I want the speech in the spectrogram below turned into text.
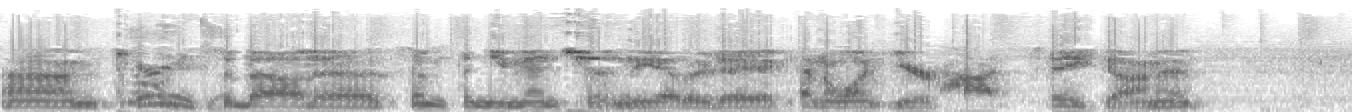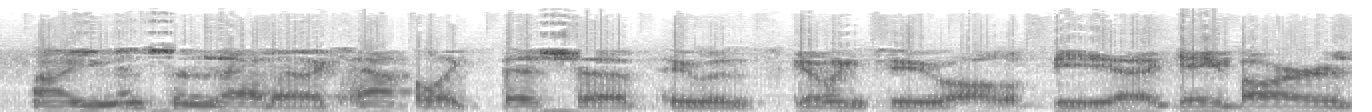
I'm curious about uh, something you mentioned the other day. I kind of want your hot take on it. Uh, you mentioned that a Catholic bishop who was going to all of the uh, gay bars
